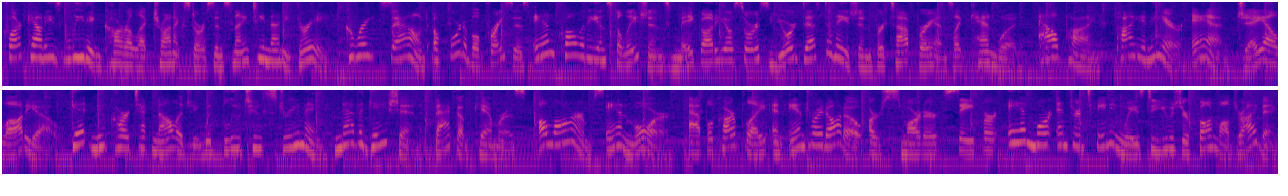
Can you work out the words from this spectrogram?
Clark County's leading car electronics store since 1993. Great sound, affordable prices, and quality installations make Audio Source your destination for top brands like Kenwood, Alpine, Pioneer, and JL Audio. Get new car technology with Bluetooth streaming, navigation, backup cameras, alarms, and more. Apple CarPlay and Android Auto are smarter, safer, and more entertaining ways to use your phone while driving.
